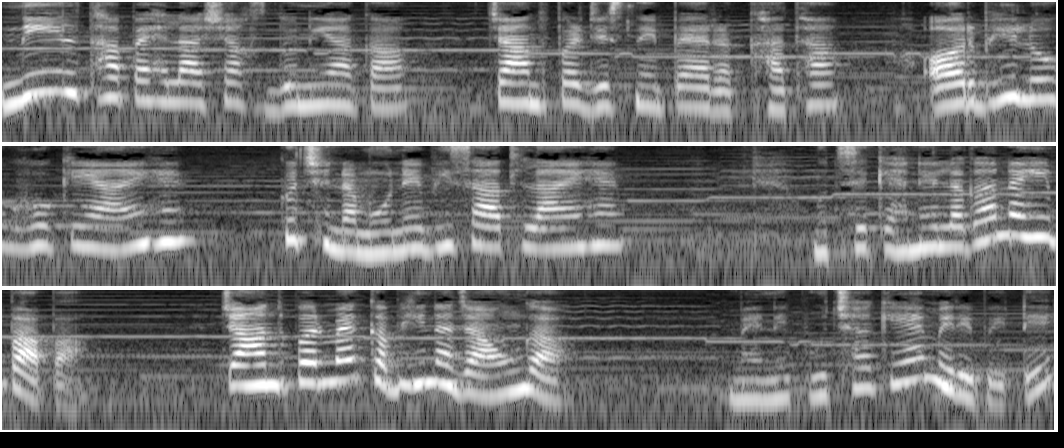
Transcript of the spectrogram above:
नील था पहला शख्स दुनिया का, चाँद पर जिसने पैर रखा था, और भी लोग होके आए हैं, कुछ नमूने भी साथ लाए हैं। मुझसे कहने लगा, नहीं, पापा चाँद पर मैं कभी न जाऊँगा। मैंने पूछा कि है मेरे बेटे?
